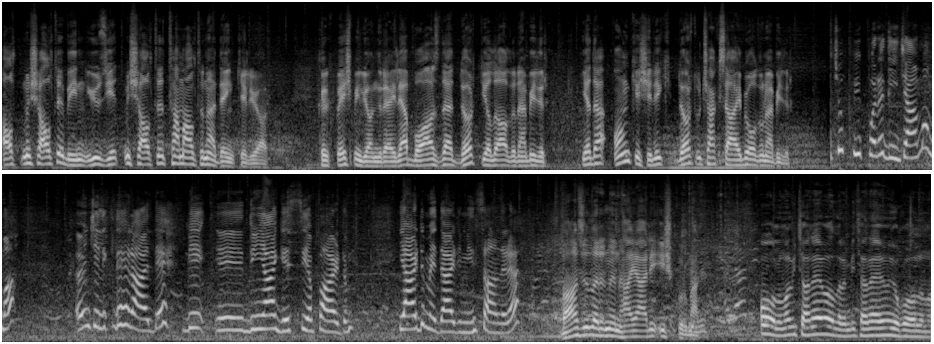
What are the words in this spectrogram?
66.176 tam altına denk geliyor. 45 milyon lirayla Boğaz'da 4 yalı alınabilir ya da 10 kişilik 4 uçak sahibi olunabilir. Çok büyük para diyeceğim ama öncelikle herhalde bir e, dünya gezisi yapardım. Yardım ederdim insanlara. Bazılarının hayali iş kurmak. Oğluma bir tane ev alırım. Bir tane evim yok oğluma.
